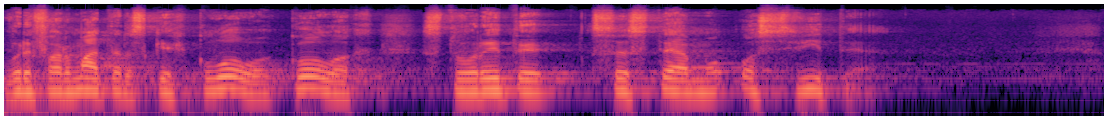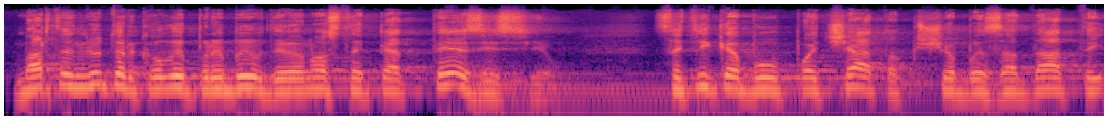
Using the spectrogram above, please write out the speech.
в реформаторських колах створити систему освіти. Мартин Лютер, коли прибив 95 тезісів, це тільки був початок, щоб задати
